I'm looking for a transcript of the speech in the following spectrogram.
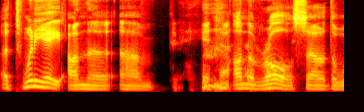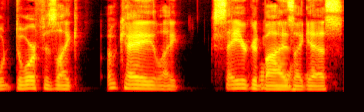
a 28 on the um, Yeah. on the roll. So the dwarf is like, okay, like say your goodbyes, I guess.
